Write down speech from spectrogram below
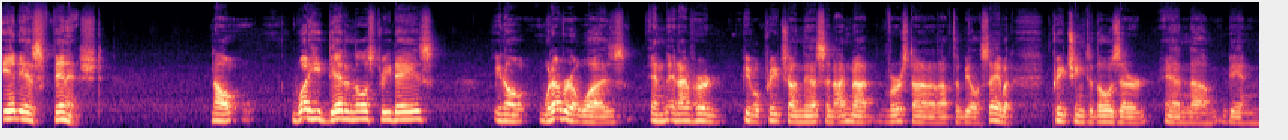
"It is finished." Now, what he did in those three days, you know, whatever it was, and and I've heard people preach on this, and I'm not versed on it enough to be able to say, but preaching to those that are in um, being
